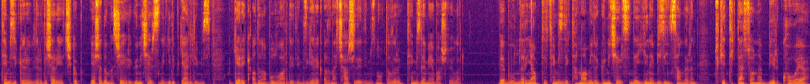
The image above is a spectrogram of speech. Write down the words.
temizlik görevlileri dışarıya çıkıp yaşadığımız şehri gün içerisinde gidip geldiğimiz gerek adına bulvar dediğimiz gerek adına çarşı dediğimiz noktaları temizlemeye başlıyorlar. Ve bunların yaptığı temizlik tamamıyla gün içerisinde yine biz insanların tükettikten sonra bir kovaya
